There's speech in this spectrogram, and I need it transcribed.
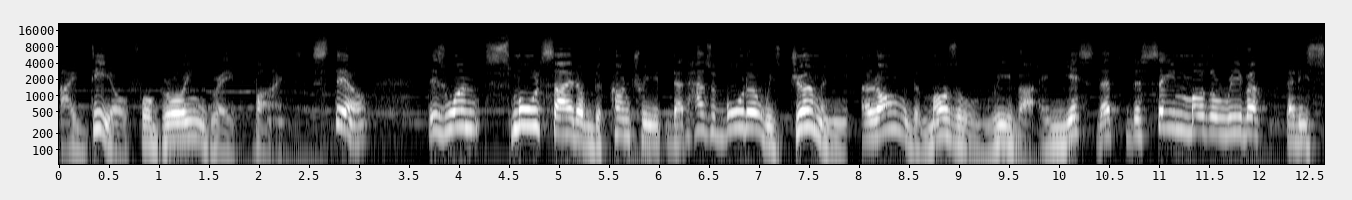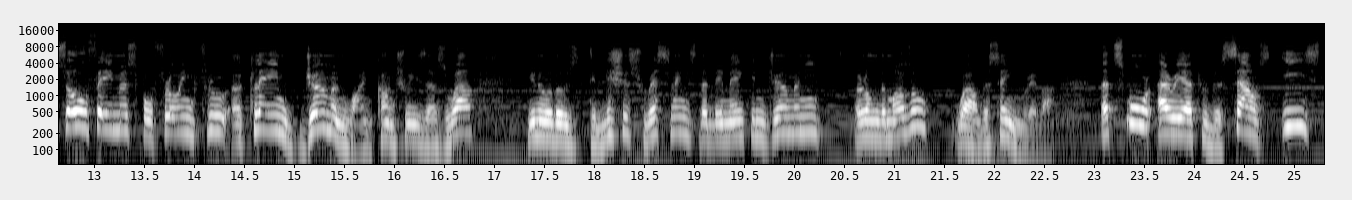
ideal for growing grapevines. Still, there's one small side of the country that has a border with Germany along the Mosel River. And yes, that's the same Mosel River that is so famous for flowing through acclaimed German wine countries as well. You know those delicious Rieslings that they make in Germany? along the Mosel? Well, the same river. That small area to the southeast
